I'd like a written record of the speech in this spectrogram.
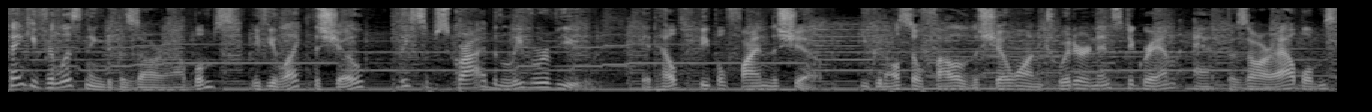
Thank you for listening to Bizarre Albums. If you like the show, please subscribe and leave a review. It helps people find the show. You can also follow the show on Twitter and Instagram at Bizarre Albums,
